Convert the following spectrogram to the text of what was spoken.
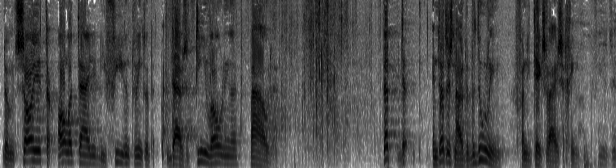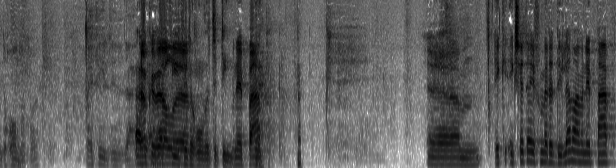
Dan zal je ter alle tijden die 24.010 woningen behouden. Dat, dat, en dat is nou de bedoeling van die tekstwijziging. 2400 hoor. Nee, 24.000. Dank u wel, eh, 2410. meneer Paap. Ehm, ik, ik zit even met het dilemma, meneer Paap.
